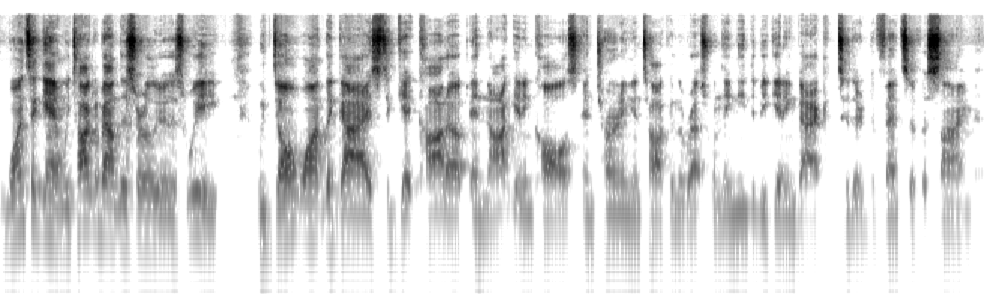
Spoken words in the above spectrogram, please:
once again, we talked about this earlier this week. We don't want the guys to get caught up in not getting calls and turning and talking to the refs when they need to be getting back to their defensive assignment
